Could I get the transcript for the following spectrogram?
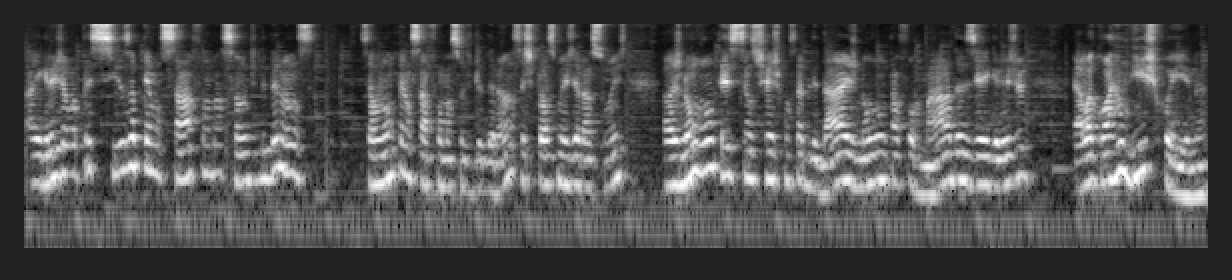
a igreja ela precisa pensar a formação de liderança. Se ela não pensar a formação de liderança, as próximas gerações elas não vão ter esse senso de responsabilidade, não vão estar formadas e a igreja ela corre um risco aí, né?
